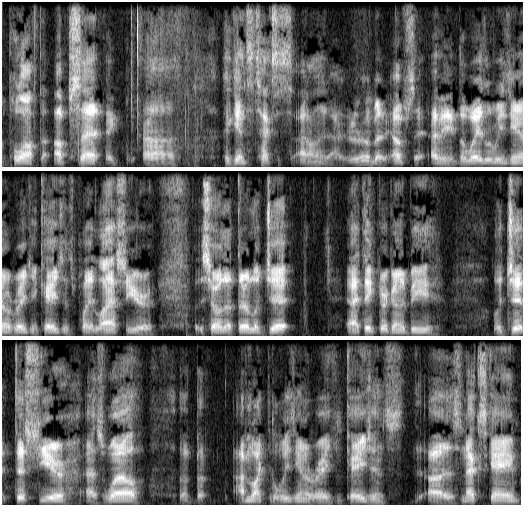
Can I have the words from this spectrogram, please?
to pull off the upset uh, against Texas. I don't know, a little bit upset. I mean, the way Louisiana Raging Cajuns played last year showed that they're legit. And I think they're to be legit this year as well. But I'm like the Louisiana Raging Cajuns. Uh, this next game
